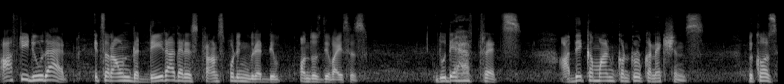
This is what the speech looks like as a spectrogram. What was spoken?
After you do that, it's around the data that is transporting on those devices. Do they have threats? Are they command control connections? Because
